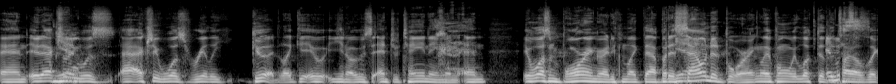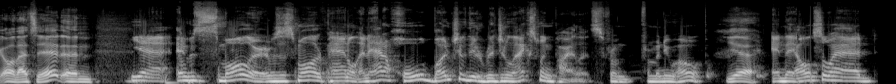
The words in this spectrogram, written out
And it actually Yeah. was actually was really good. Like it, you know, it was entertaining and and. It wasn't boring or anything like that, but it Yeah. sounded boring. Like when we looked at the was- title, I was like, "Oh, that's it." And Yeah, it was smaller. It was a smaller panel, and it had a whole bunch of the original X-wing pilots from from A New Hope. yeah, and they also had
